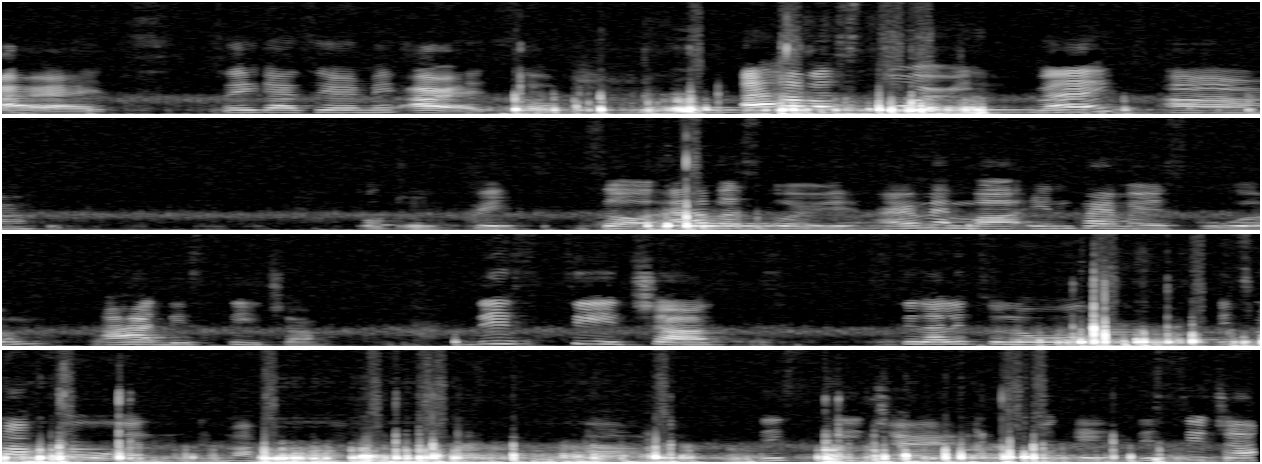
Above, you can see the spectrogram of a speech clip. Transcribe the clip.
Alright. So you guys hear me? Alright, so I have a story, right? Um okay, great. So I have a story. I remember in primary school I had this teacher. This teacher still a little low. It's my phone. It's my phone. Um this teacher okay, this teacher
